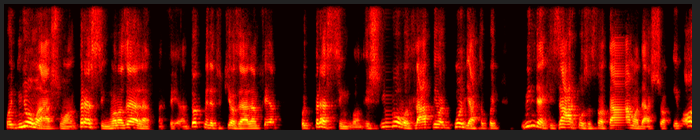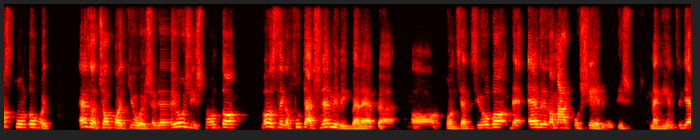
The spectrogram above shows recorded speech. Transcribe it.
hogy nyomás van, pressing van az ellenfélen. Tök mindegy, hogy ki az ellenfél, hogy pressing van. És jó volt látni, hogy mondjátok, hogy mindenki zárkózott fel a támadásra. Én azt mondom, hogy ez a csapat jó, és ahogy a Józsi is mondta, valószínűleg a futás nem illik bele ebbe a koncepcióba, de elvileg a Márkó sérült is megint, ugye,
